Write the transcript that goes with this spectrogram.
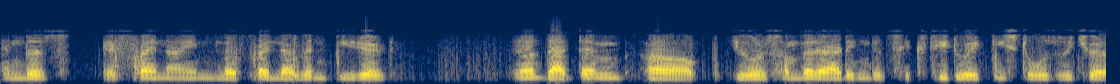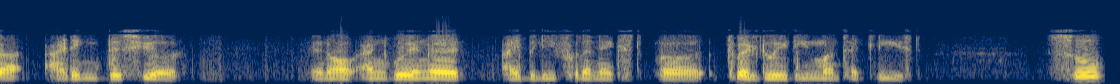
in this FY9, FY11 period, you know, that time uh, you were somewhere adding the 60 to 80 stores which you're adding this year. you know, and going ahead, I believe, for the next uh, 12 to 18 months at least. So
